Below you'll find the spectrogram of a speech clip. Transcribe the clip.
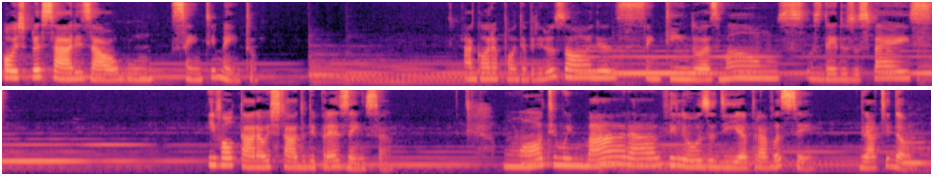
ou expressares algum sentimento. Agora pode abrir os olhos, sentindo as mãos, os dedos dos pés e voltar ao estado de presença. Um ótimo e maravilhoso dia para você. Gratidão.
